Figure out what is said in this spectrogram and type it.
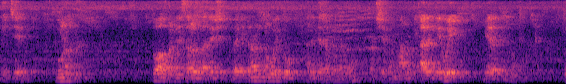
નીચે ગુણક. તો આપણને સરળતા રહેશે બાકી ત્રણ રત્ન હોય તો આ રીતે આપણે ગણવું પડશે. પણ માનો કે આ રીતે હોય, બે રત્નો તો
